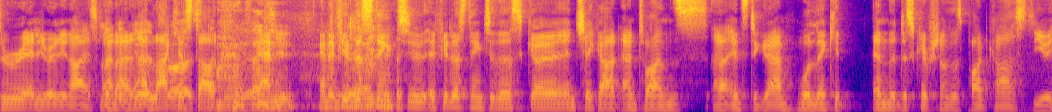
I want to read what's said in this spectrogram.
really really nice, man. I, I like your style. Thank and, you. And if you're Yeah, thank listening to if you're listening to this, go and check out Antoine's uh, Instagram. We'll link it in the description of this podcast. You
